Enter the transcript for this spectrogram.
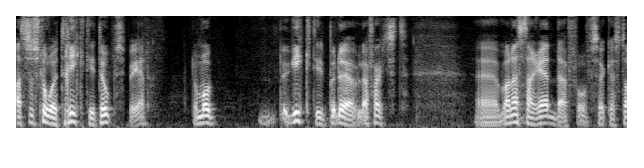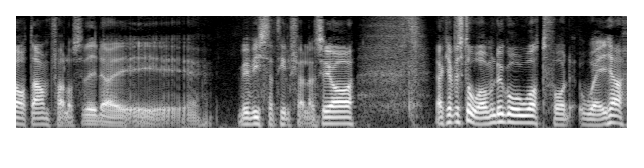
alltså slå ett riktigt uppspel. De var riktigt bedövliga faktiskt. Eh, var nästan rädda för att försöka starta anfall och så vidare i, vid vissa tillfällen. Så jag, jag kan förstå om du går Watford way här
